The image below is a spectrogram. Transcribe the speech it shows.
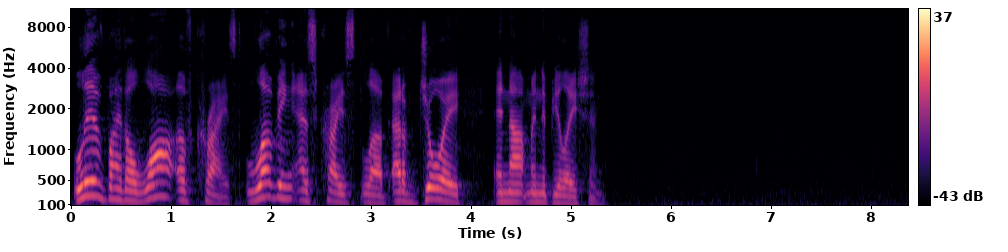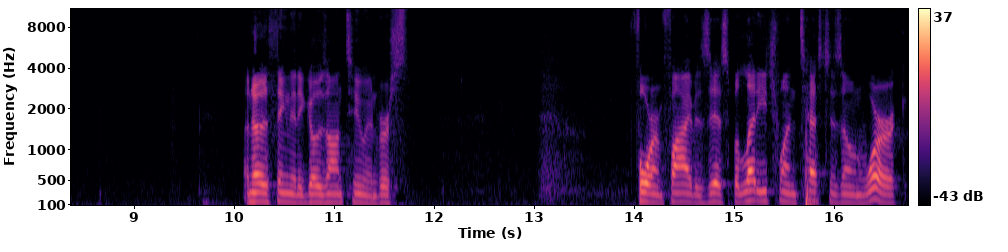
Live by the law of Christ, loving as Christ loved, out of joy and not manipulation. Another thing that he goes on to in verse 4 and 5 is this But let each one test his own work,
